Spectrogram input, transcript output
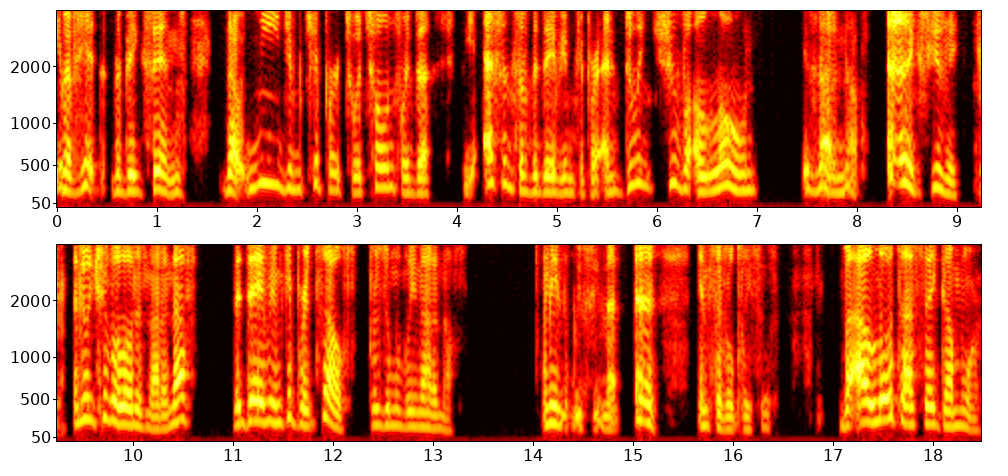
you have hit the big sins that need Yom Kippur to atone for the, the essence of the day of Yom Kippur. And doing tshuva alone is not enough. Excuse me. And doing tshuva alone is not enough. The day of Yom Kippur itself, presumably not enough. I mean, we've seen that in several places. Gamor.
